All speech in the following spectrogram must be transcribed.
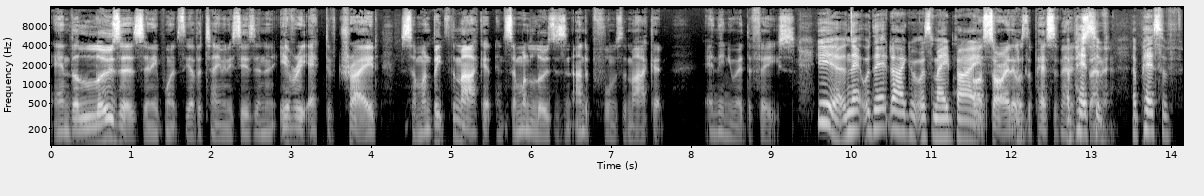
and the losers, and he points to the other team. And he says, and in every active trade, someone beats the market and someone loses and underperforms the market. And then you add the fees. Yeah, and that that argument was made by Oh, sorry, that was the passive manager saying passive a passive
